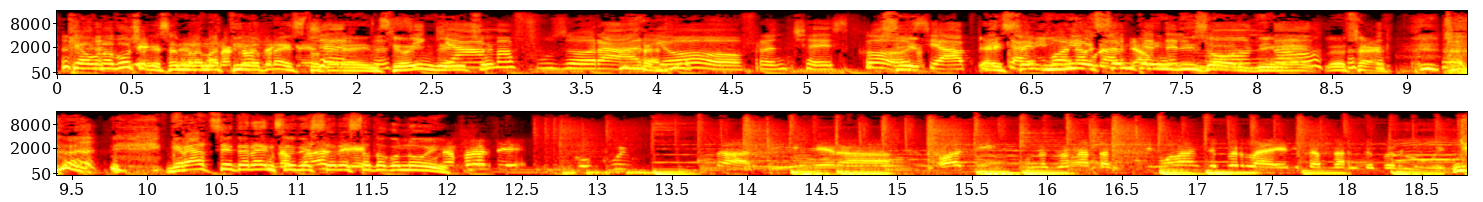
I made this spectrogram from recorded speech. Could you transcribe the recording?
che ha una voce che sembra mattina cosa che- presto, Certo, Terenzio. si invece... chiama fuso orario, Francesco, Sì, si applica è se- in il buona mio è parte sempre in del disordine. sai. Grazie Terenzio di essere stato con noi. Una frase con cui tardi era oggi una giornata stimolante per lei e ritardante per lui.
